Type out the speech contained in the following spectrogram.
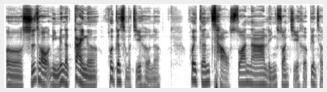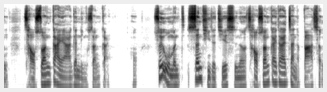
呃，石头里面的钙呢，会跟什么结合呢？会跟草酸啊、磷酸结合，变成草酸钙啊，跟磷酸钙。所以我们身体的结石呢，草酸钙大概占了八成，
